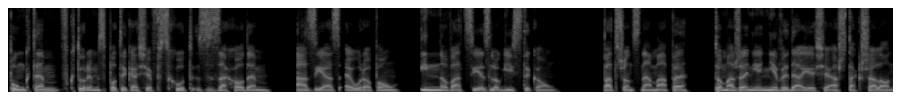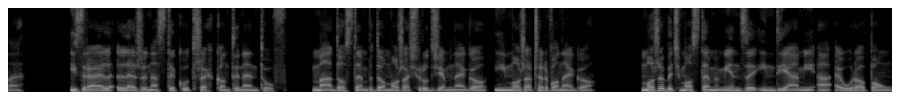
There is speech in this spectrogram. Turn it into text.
Punktem, w którym spotyka się wschód z zachodem, Azja z Europą, innowacje z logistyką. Patrząc na mapę, to marzenie nie wydaje się aż tak szalone. Izrael leży na styku trzech kontynentów. Ma dostęp do Morza Śródziemnego i Morza Czerwonego. Może być mostem między Indiami a Europą,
